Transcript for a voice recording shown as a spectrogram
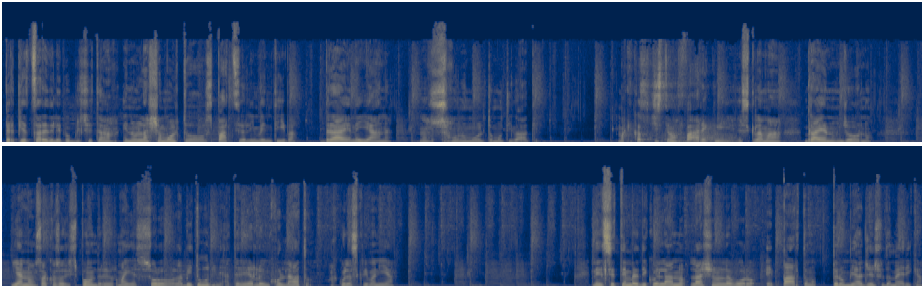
per piazzare delle pubblicità e non lascia molto spazio all'inventiva. Brian e Ian non sono molto motivati. Ma che cosa ci stiamo a fare qui? esclama Brian un giorno. Ian non sa cosa rispondere, ormai è solo l'abitudine a tenerlo incollato a quella scrivania. Nel settembre di quell'anno lasciano il lavoro e partono per un viaggio in Sud America.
